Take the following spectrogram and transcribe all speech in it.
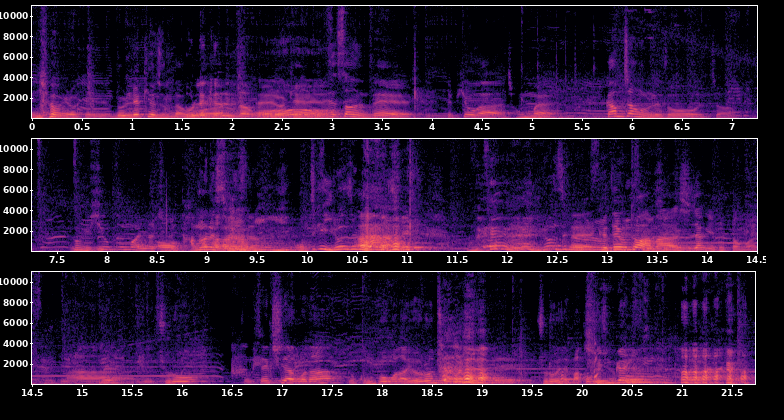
인형 이렇게 놀래켜준다고 놀래켜준다고. 네, 이렇게 했었는데 피오가 정말 깜짝 놀라서 진짜 형이 피우뿐만 아니라 어, 저희 다 놀랐어요. 이, 이, 어떻게 이런 생각을 하지? 왜, 왜 이런 생각을 네, 하지? 그때부터 아마 시작이 됐던 것 같아요. 아, 네. 이제 주로 좀 섹시하거나 좀 공포거나 이런 쪽을 이제 주로 이제 맡고 계시는 거예요. 중간이었어요.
